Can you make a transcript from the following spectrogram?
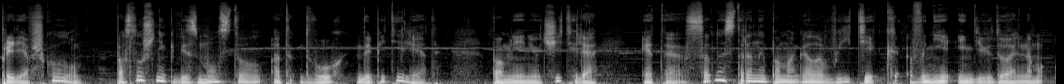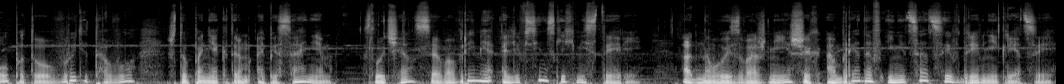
Придя в школу, Послушник безмолвствовал от двух до пяти лет. По мнению учителя, это, с одной стороны, помогало выйти к внеиндивидуальному опыту вроде того, что по некоторым описаниям случался во время Алевсинских мистерий, одного из важнейших обрядов инициации в Древней Греции.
